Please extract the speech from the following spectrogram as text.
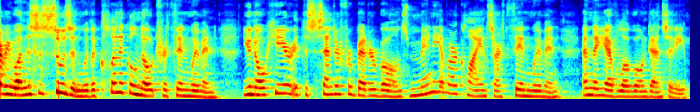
everyone, this is Susan with a clinical note for thin women. You know, here at the Center for Better Bones, many of our clients are thin women and they have low bone density.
